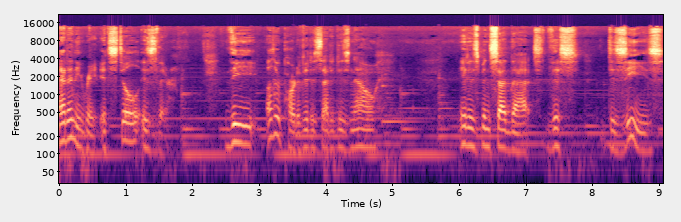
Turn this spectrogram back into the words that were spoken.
At any rate, it still is there. The other part of it is that it is now, it has been said that this disease,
